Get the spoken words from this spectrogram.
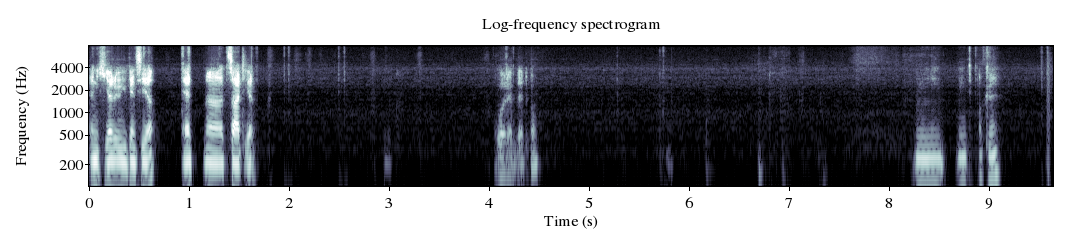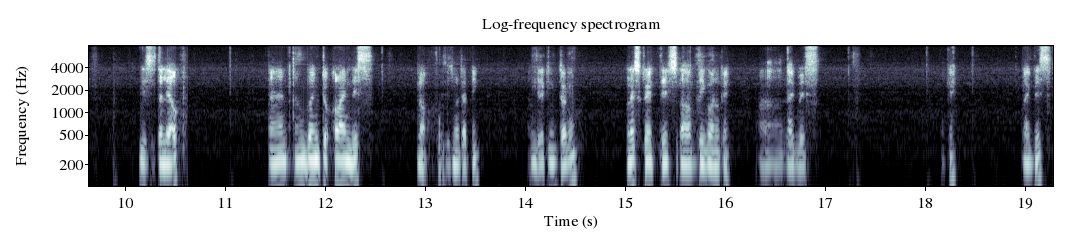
And here you can see a add, uh, chart here. Where did that go? Mm, mm, okay, this is the layout and I'm going to align this. No, this is not happening. I'm getting talking. Let's create this uh, big one, okay? Uh, like this. Like this,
